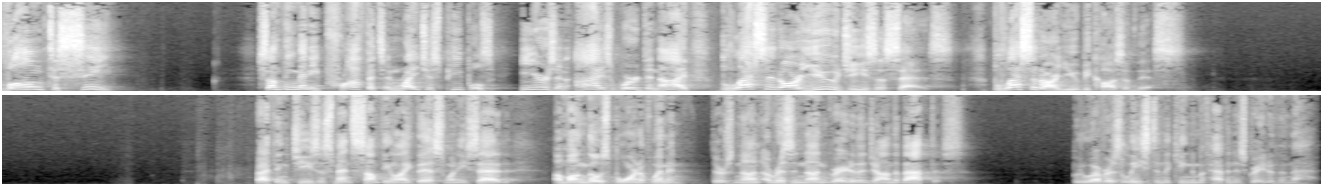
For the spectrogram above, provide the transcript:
long to see. Something many prophets and righteous people's ears and eyes were denied. Blessed are you, Jesus says. Blessed are you because of this. But I think Jesus meant something like this when he said, Among those born of women, there's none, arisen none greater than John the Baptist. But whoever is least in the kingdom of heaven is greater than that.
